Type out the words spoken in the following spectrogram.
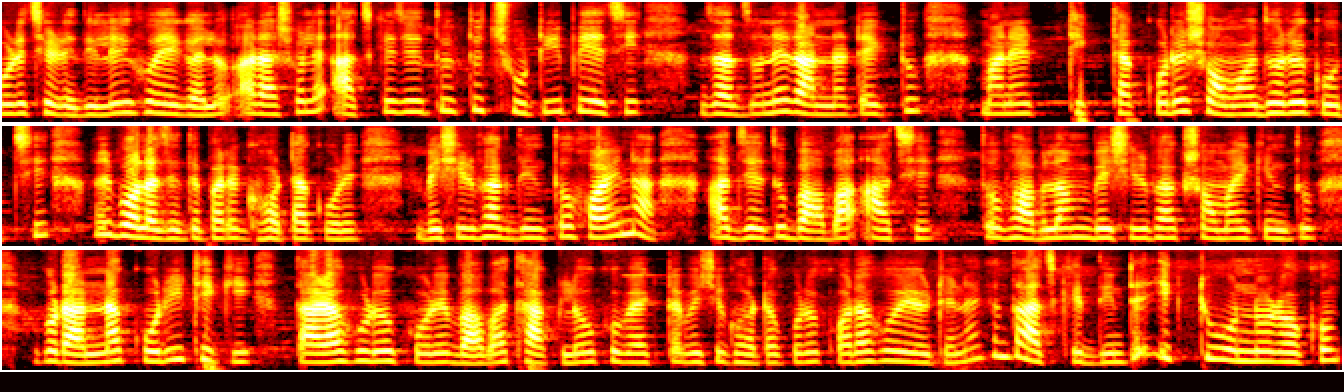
করে ছেড়ে দিলেই হয়ে গেল। আর আসলে আজকে যেহেতু একটু ছুটি পেয়েছি, যার জন্য রান্নাটা একটু মানে ঠিকঠাক করে সময় ধরে করছি বলা যেতে পারে ঘটা করে। বেশিরভাগ দিন তো হয় না, আর যেহেতু বাবা আছে, তো ভাবলাম বেশিরভাগ সময় কিন্তু রান্না করি ঠিকই, তাড়াহুড়ো করে বাবা থাকলেও খুব একটা বেশি ঘটা করে করা হয়ে ওঠে না। কিন্তু আজকের দিনটা একটু অন্যরকম।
